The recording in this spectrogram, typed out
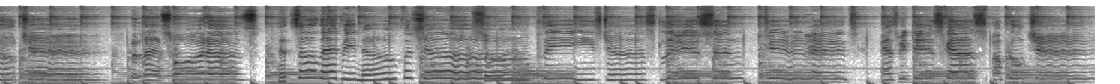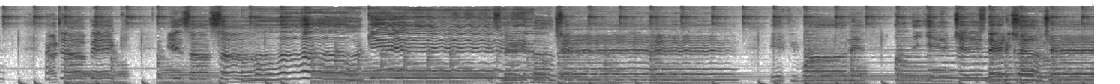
Horticulture, but less hoarders. That's all that we know for sure. So please just listen to nerds as we discuss pop culture. Our topic is awesome. again. It's nerdiculture. If you want it on the edges, nerdiculture. If you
